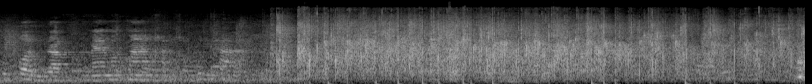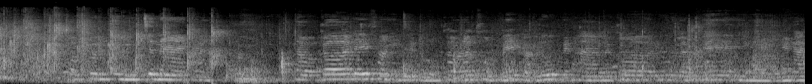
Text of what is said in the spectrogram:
ทุกคนรักคุณแม่มากๆค่ะขอบคุณค่ะ ขอบ คุณคุณจนาค่ะ เราก็ได้ฟังถึงความรักของแม่กับลูกนะคะ แล้วก็ลูกรักแม่ยังไงนะคะ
